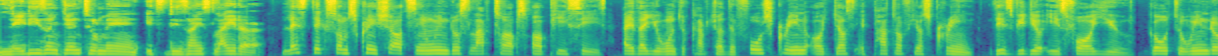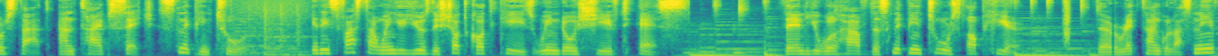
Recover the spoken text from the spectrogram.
Ladies and gentlemen, it's Design Slider. Let's take some screenshots in Windows laptops or PCs. Either you want to capture the full screen or just a part of your screen. This video is for you. Go to Windows Start and type search snipping tool. It is faster when you use the shortcut keys Windows Shift S. Then you will have the snipping tools up here. The rectangular snip,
